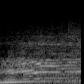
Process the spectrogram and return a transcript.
Ah.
